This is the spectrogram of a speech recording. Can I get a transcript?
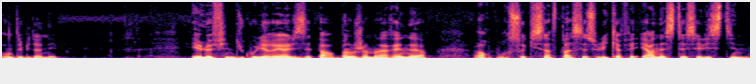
en début d'année. Et le film, du coup, il est réalisé par Benjamin Renner. Alors pour ceux qui savent pas, c'est celui qui a fait Ernest et Célestine.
